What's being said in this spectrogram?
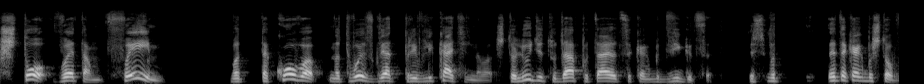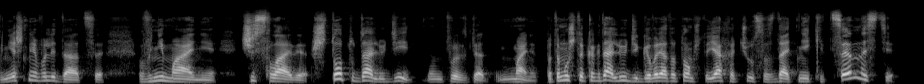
Что в этом fame вот такого, на твой взгляд, привлекательного, что люди туда пытаются как бы двигаться? То есть вот это как бы что? Внешняя валидация, внимание, тщеславие. Что туда людей, на твой взгляд, манит? Потому что когда люди говорят о том, что я хочу создать некие ценности,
